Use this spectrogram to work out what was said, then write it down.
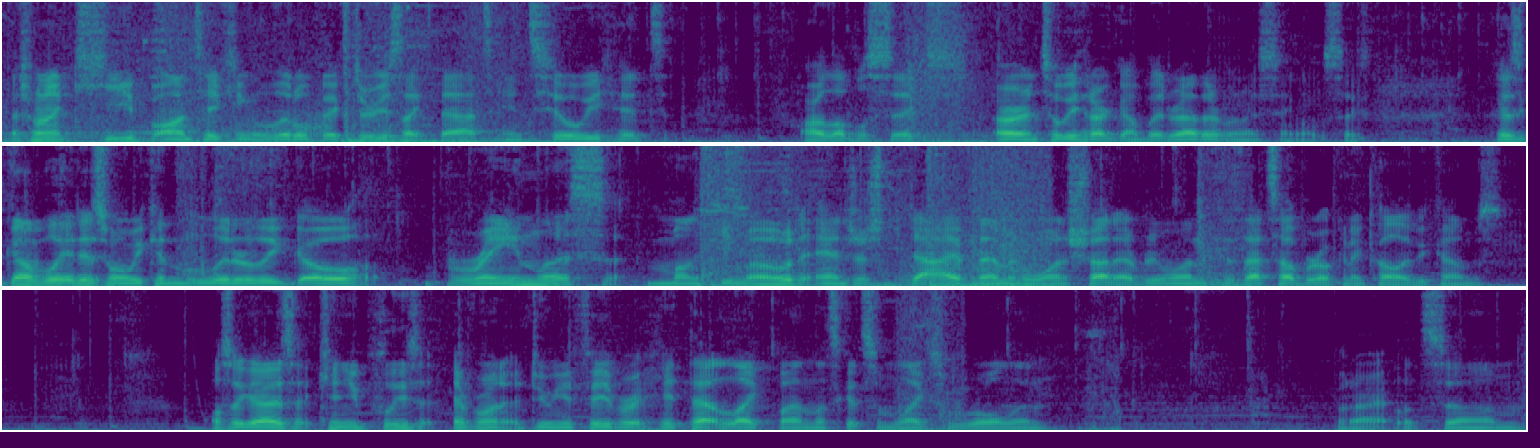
I just want to keep on taking little victories like that until we hit our level 6. Or until we hit our Gunblade, rather. When I say level 6. Because Gunblade is when we can literally go brainless monkey mode and just dive them and one-shot everyone. Because that's how broken a Akali becomes. Also, guys, can you please, everyone, do me a favor, hit that like button. Let's get some likes rolling. But alright, let's, um...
